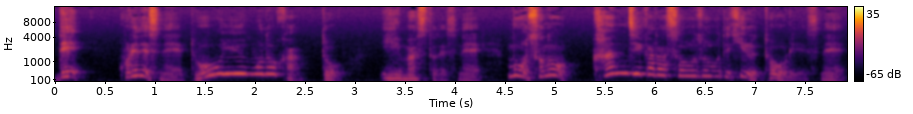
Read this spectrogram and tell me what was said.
でこれですねどういうものかと言いますとですねもうその漢字から想像できる通りですね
